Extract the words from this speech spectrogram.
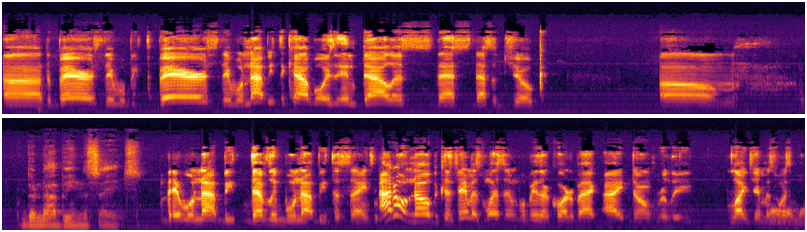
Uh, the Bears, they will beat the Bears. They will not beat the Cowboys in Dallas. That's that's a joke. Um, They're not beating the Saints. they will not beat. Definitely will not beat the Saints. I don't know because Jameis Winston will be their quarterback. I don't really like Jameis Oh, Winston. my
